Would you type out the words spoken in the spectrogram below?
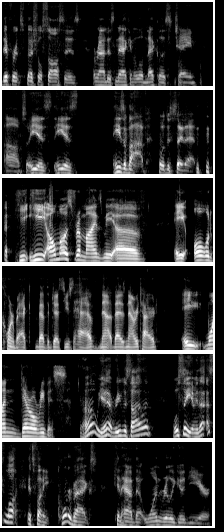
different special sauces around his neck and a little necklace chain. Um, so he is he is he's a vibe. We'll just say that. he he almost reminds me of a old cornerback that the Jets used to have. Now that is now retired. A one Darrelle Revis. Oh yeah, Revis Island. We'll see. I mean, that's a lot. It's funny. Cornerbacks can have that one really good year,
